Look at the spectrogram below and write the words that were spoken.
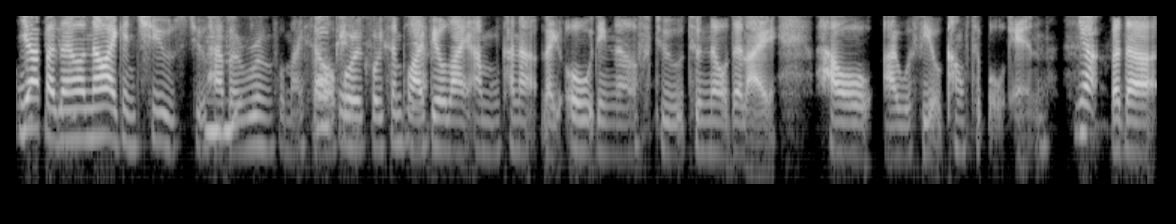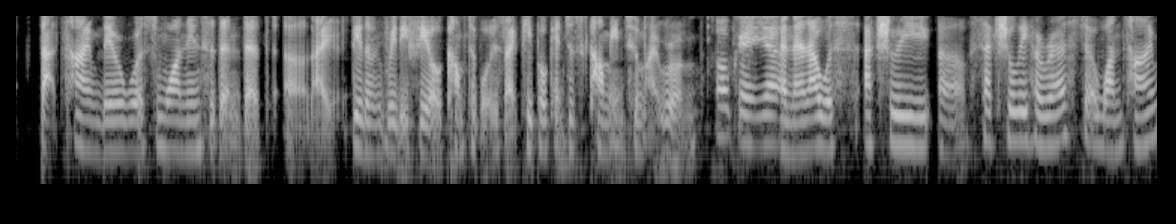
Course, yeah, but now now I can choose to mm -hmm. have a room for myself. Okay. For for example, yeah. I feel like I'm kind of like old enough to to know that I how I would feel comfortable in. Yeah. But uh, that time there was one incident that uh, I didn't really feel comfortable. It's like people can just come into my room. Okay, yeah. And then I was actually uh, sexually harassed at one time,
